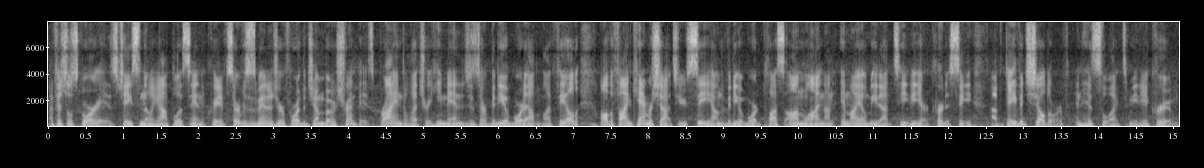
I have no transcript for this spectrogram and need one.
official scorer is Jason Eliopoulos, and the creative services manager for the Jumbo Shrimp is Brian Deletry. He manages our video board out in left field. All the fine camera shots you see on the video board plus online on MILB.tv are courtesy of David Sheldorf and his select media crew.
